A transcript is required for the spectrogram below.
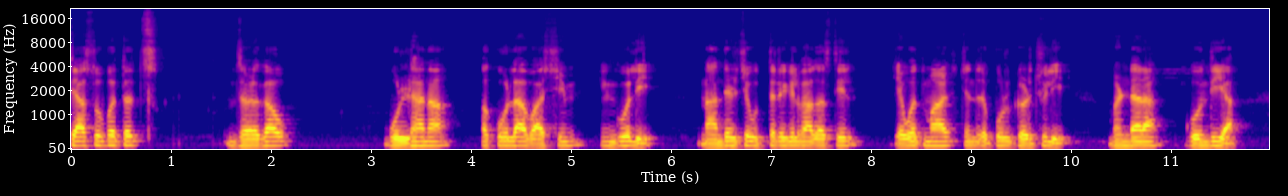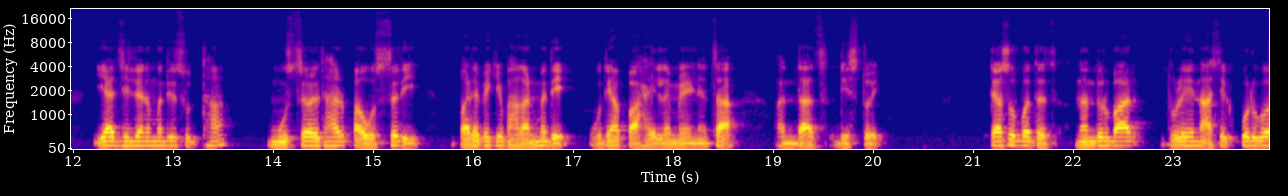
त्यासोबतच जळगाव बुलढाणा अकोला वाशिम हिंगोली नांदेडचे उत्तरेकडील भाग असतील यवतमाळ चंद्रपूर गडचुली भंडारा गोंदिया या जिल्ह्यांमध्ये सुद्धा मुसळधार पाऊस सरी बऱ्यापैकी भागांमध्ये उद्या पाहायला मिळण्याचा अंदाज दिसतोय. त्यासोबतच नंदुरबार धुळे नाशिक पूर्व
